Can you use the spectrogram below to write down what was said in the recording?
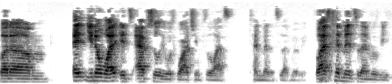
But um, and you know what? It's absolutely worth watching for the last ten minutes of that movie. The last ten minutes of that movie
